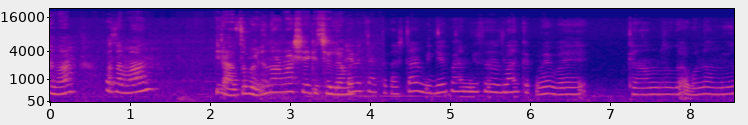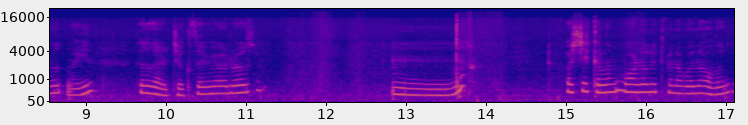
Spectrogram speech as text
Tamam. O zaman biraz da böyle normal şey geçelim. Evet arkadaşlar videoyu beğendiyseniz like atmayı ve kanalımıza da abone olmayı unutmayın. Sizleri çok seviyoruz. Hmm. Hoşçakalın. Bu arada lütfen abone olun.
